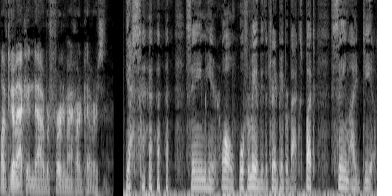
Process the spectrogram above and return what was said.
I'll have to go back and uh, refer to my hardcovers. Yes, same here. Well, well, for me it'd be the trade paperbacks, but same idea.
